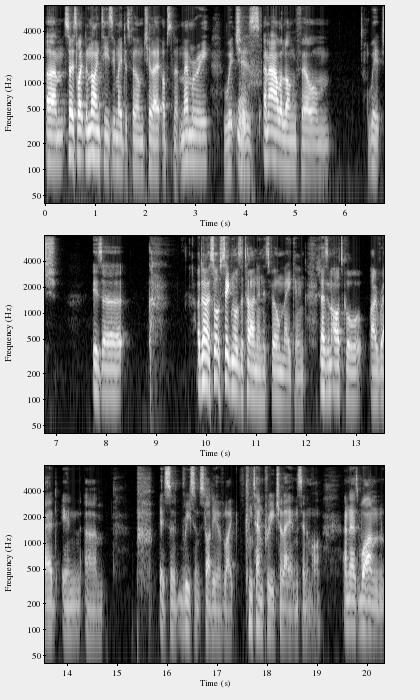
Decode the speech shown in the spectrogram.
Um, so it's like the 90s, he made this film, Chile Obstinate Memory, which is an hour long film, which is a. I don't know, it sort of signals a turn in his filmmaking. There's an article I read in. Um, it's a recent study of like contemporary Chilean cinema. And there's one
